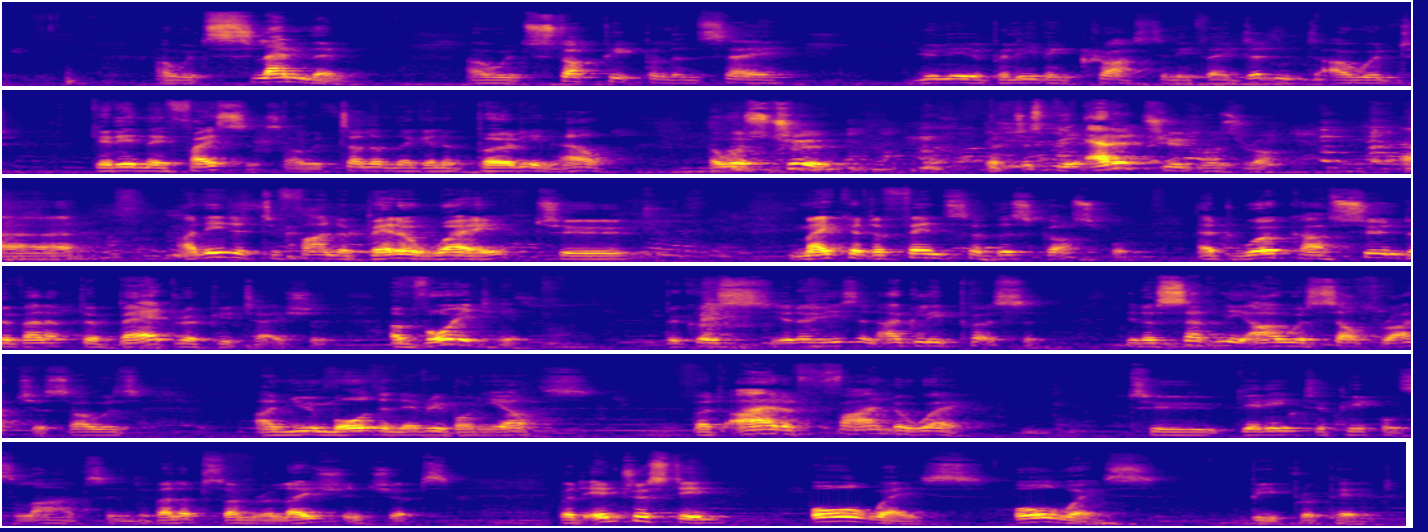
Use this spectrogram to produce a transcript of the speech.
I would slam them. I would stop people and say, "You need to believe in Christ." And if they didn't, I would get in their faces. I would tell them they're going to burn in hell. It was true, but just the attitude was wrong. Uh, I needed to find a better way to make a defense of this gospel. At work, I soon developed a bad reputation. Avoid him because you know he's an ugly person. You know, suddenly I was self-righteous. I was, I knew more than everybody else, but I had to find a way to get into people's lives and develop some relationships. But interesting, always always be prepared.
